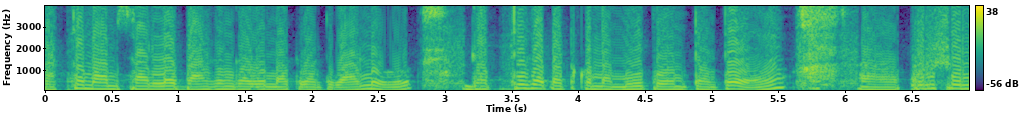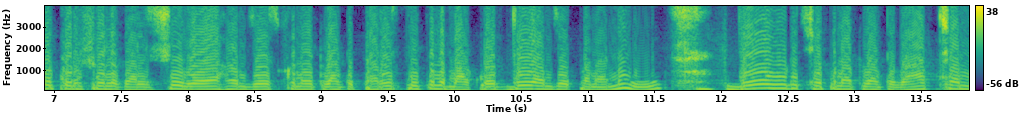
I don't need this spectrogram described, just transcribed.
రక్త మాంసాల్లో భాగంగా ఉన్నటువంటి వాళ్ళు గట్టిగా పట్టుకున్న నీతి ఏంటంటే ఆ, పురుషులు పురుషులు కలిసి వివాహం చేసుకునేటువంటి పరిస్థితులు మాకు వద్దు అని చెప్పనని దేవుడు చెప్పినటువంటి వాక్యం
